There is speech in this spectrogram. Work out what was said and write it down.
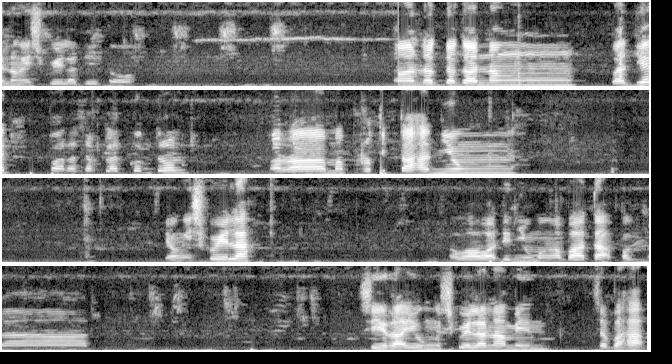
Yan ang eskwela dito. Uh, dagdagan ng budget para sa flood control para maprotektahan yung yung eskwela. Kawawa din yung mga bata pag na sira yung eskwela namin sa baha.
